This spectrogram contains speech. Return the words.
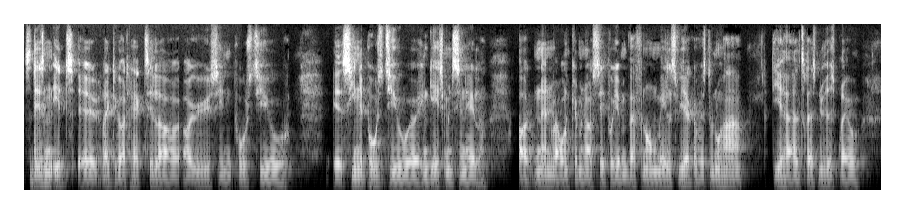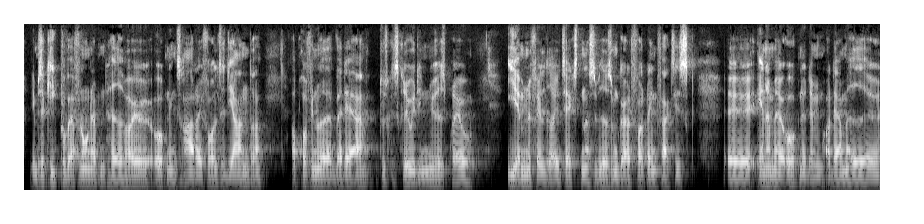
så det er sådan et øh, rigtig godt hack til at, at øge sine positive, øh, sine positive øh, engagement-signaler. Og den anden vej rundt kan man også se på, jamen, hvad for nogle mails virker, hvis du nu har de her 50 nyhedsbreve. Jamen så kig på, hvad for nogle af dem havde høje åbningsrater i forhold til de andre, og prøv at finde ud af, hvad det er, du skal skrive i dine nyhedsbreve i emnefeltet og i teksten osv., som gør, at folk rent faktisk øh, ender med at åbne dem, og dermed øh,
